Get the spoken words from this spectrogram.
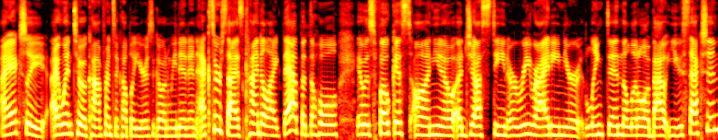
I actually I went to a conference a couple years ago and we did an exercise kind of like that, but the whole it was focused on, you know, adjusting or rewriting your LinkedIn the little about you section.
